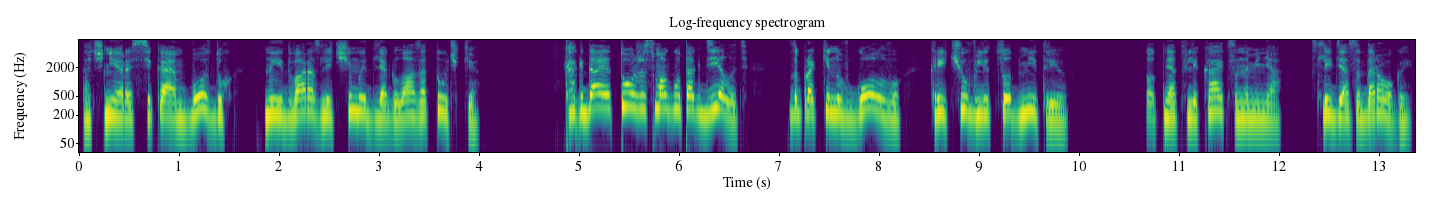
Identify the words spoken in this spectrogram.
Точнее, рассекаем воздух на едва различимой для глаза тучке. «Когда я тоже смогу так делать?» Запрокинув голову, кричу в лицо Дмитрию. Тот не отвлекается на меня, следя за дорогой,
